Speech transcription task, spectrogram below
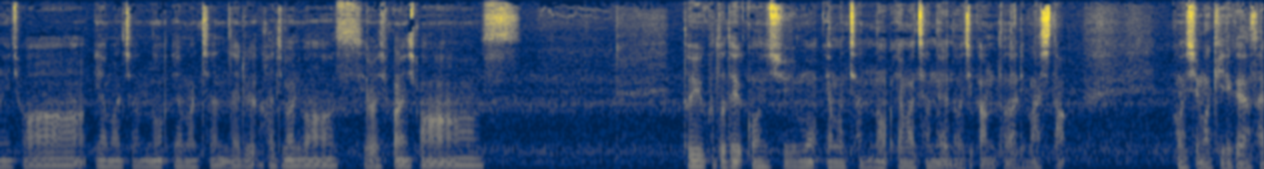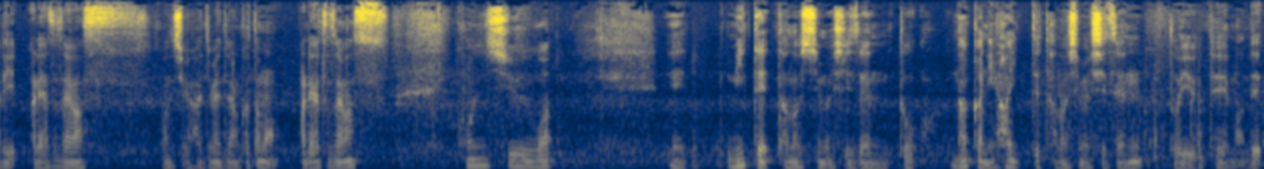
んにちは。山ちゃんの山チャンネル始まります。よろしくお願いします。ということで、今週も山ちゃんの山チャンネルの時間となりました。今週も聞いてくださりありがとうございます。今週初めての方もありがとうございます。今週は、え見て楽しむ自然と中に入って楽しむ自然というテーマで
